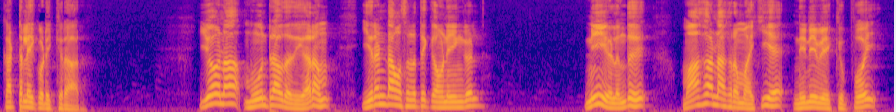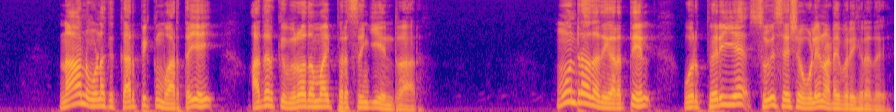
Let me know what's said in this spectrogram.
கட்டளை கொடுக்கிறார். யோனா மூன்றாவது அதிகாரம் இரண்டாம் வசனத்தை கவனியுங்கள். நீ எழுந்து மாகாநகரமாகிய நினைவேக்கு போய் நான் உனக்கு கற்பிக்கும் வார்த்தையை அதற்கு விரோதமாய் பிரசங்கி என்றார். மூன்றாவது அதிகாரத்தில் ஒரு பெரிய சுவிசேஷ ஊழியம் நடைபெறுகிறது.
